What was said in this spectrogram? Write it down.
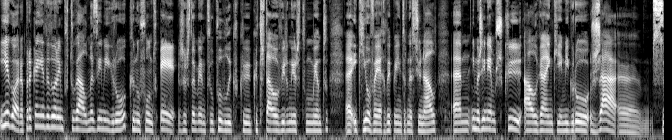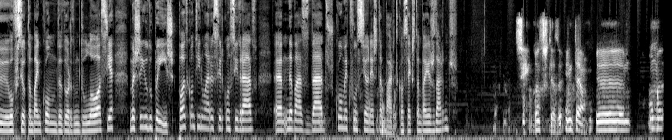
E agora, para quem é dador em Portugal, mas emigrou, que no fundo é justamente o público que, que te está a ouvir neste momento uh, e que ouve a RDP Internacional, um, imaginemos que alguém que emigrou já uh, se ofereceu também como dador de medula óssea, mas saiu do país. Pode continuar a ser considerado uh, na base de dados? Como é que funciona esta parte? Consegues também ajudar-nos? Sim, com certeza. Então, uma,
